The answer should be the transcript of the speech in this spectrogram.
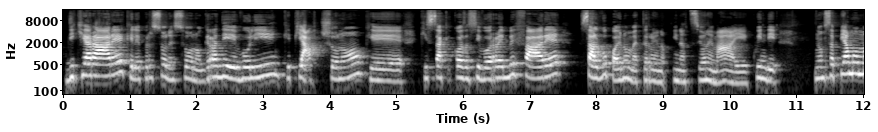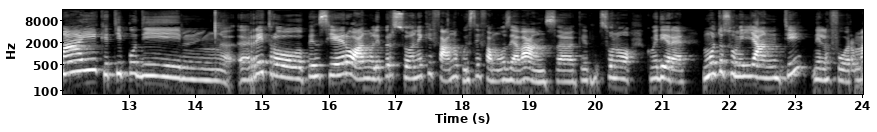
dichiarare che le persone sono gradevoli, che piacciono, che chissà che cosa si vorrebbe fare, salvo poi non metterlo in, in azione mai. Quindi non sappiamo mai che tipo di mh, mm, retro pensiero hanno le persone che fanno queste famose avance, che sono, come dire, molto somiglianti nella forma,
